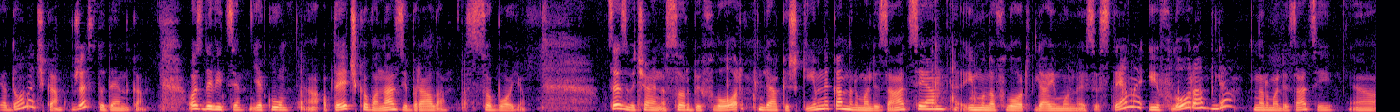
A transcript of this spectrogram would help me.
Я донечка вже студентка. Ось дивіться, яку аптечку вона зібрала з собою. Це, звичайно, сорбіфлор для кишківника, нормалізація, імунофлор для імунної системи і флора для нормалізації е,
